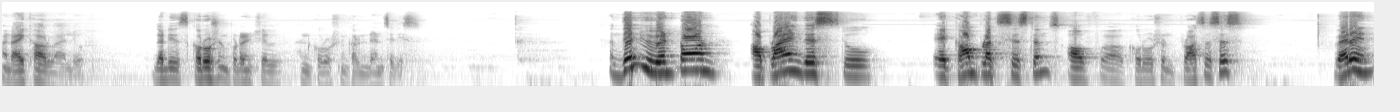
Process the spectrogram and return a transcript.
and ICOR value that is corrosion potential and corrosion current densities. And then we went on applying this to a complex systems of uh, corrosion processes wherein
